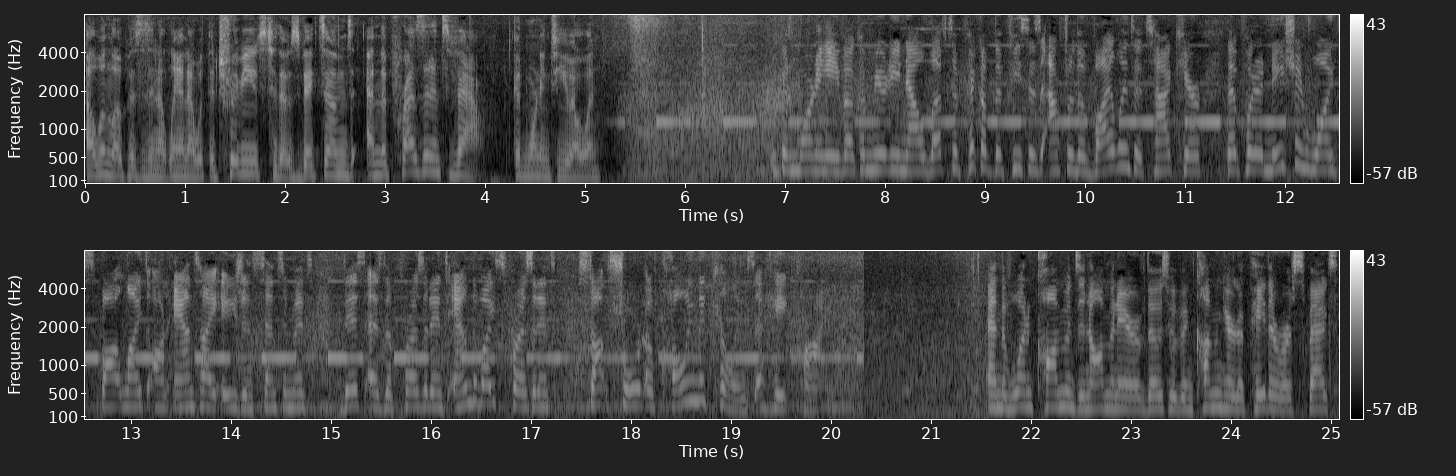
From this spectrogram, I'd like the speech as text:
Elwyn Lopez is in Atlanta with the tributes to those victims and the president's vow. Good morning to you, Elwyn. Good morning, Eva. Community now left to pick up the pieces after the violent attack here that put a nationwide spotlight on anti-Asian sentiment. This as the president and the vice president stopped short of calling the killings a hate crime. And the one common denominator of those who have been coming here to pay their respects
